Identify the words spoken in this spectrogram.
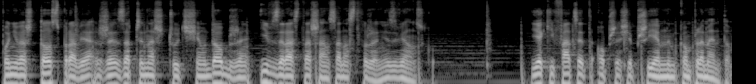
ponieważ to sprawia, że zaczynasz czuć się dobrze i wzrasta szansa na stworzenie związku. Jaki facet oprze się przyjemnym komplementom,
